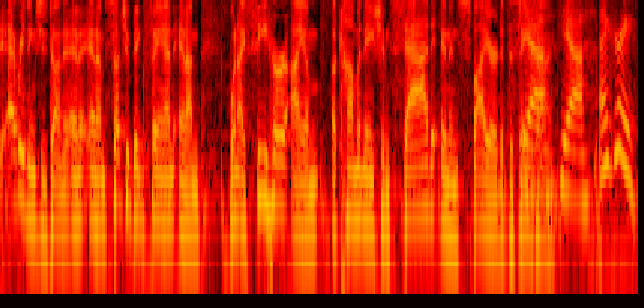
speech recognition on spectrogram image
everything she's done, and and I'm such a big fan. And I'm when I see her, I am a combination sad and inspired at the same yeah, time. Yeah, I agree.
